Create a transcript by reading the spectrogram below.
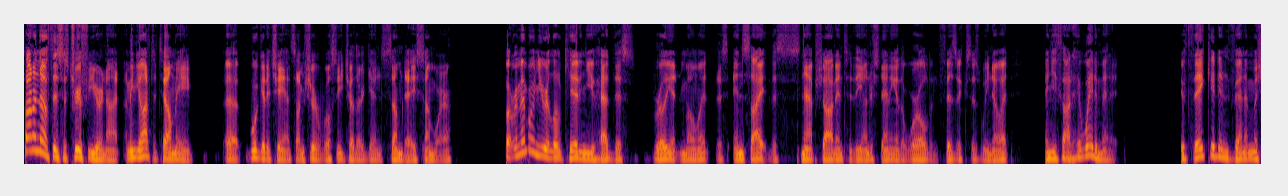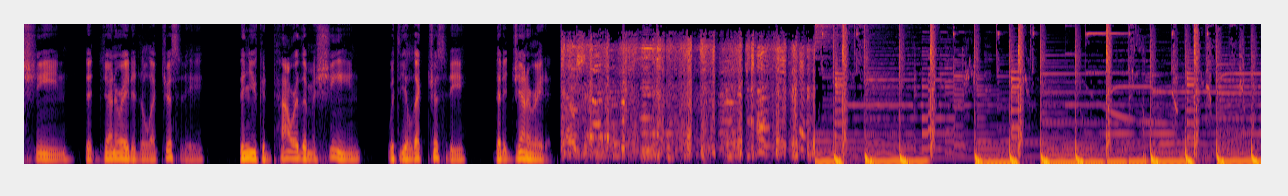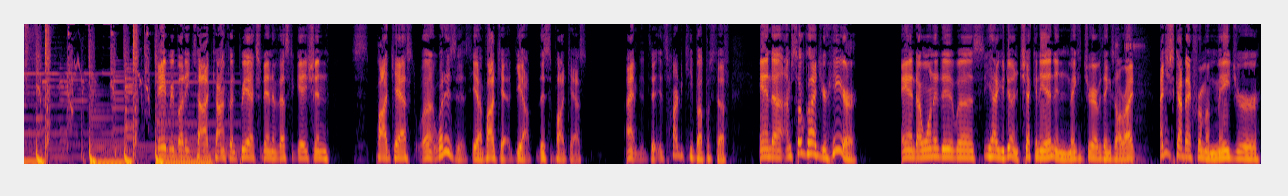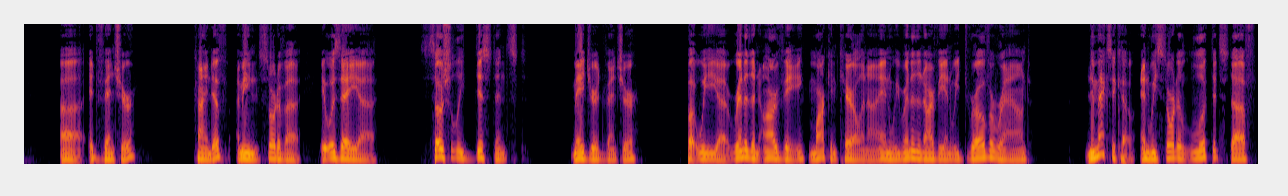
So I don't know if this is true for you or not. I mean, you'll have to tell me. Uh, we'll get a chance. I'm sure we'll see each other again someday, somewhere. But remember when you were a little kid and you had this brilliant moment, this insight, this snapshot into the understanding of the world and physics as we know it, and you thought, hey, wait a minute. If they could invent a machine that generated electricity, then you could power the machine with the electricity that it generated. Hey, everybody. Todd Conklin, Pre Accident Investigation podcast. What is this? Yeah, podcast. Yeah, this is a podcast. I'm, it's hard to keep up with stuff. And uh, I'm so glad you're here. And I wanted to uh, see how you're doing, checking in and making sure everything's all right. I just got back from a major uh, adventure, kind of. I mean, sort of a, it was a uh, socially distanced major adventure but we uh, rented an RV, Mark and Carol and I, and we rented an RV and we drove around New Mexico and we sort of looked at stuff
